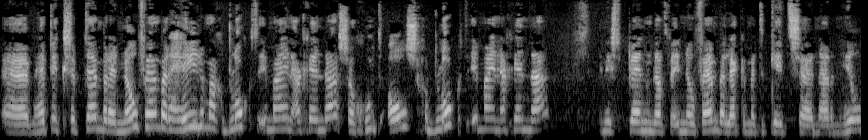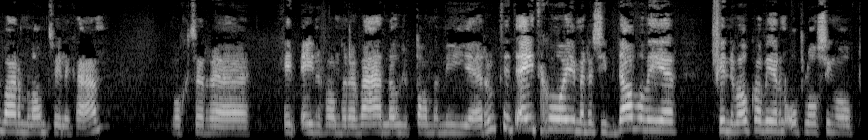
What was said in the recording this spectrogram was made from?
uh, heb ik september en november helemaal geblokt in mijn agenda. Zo goed als geblokt in mijn agenda. En is de planning dat we in november lekker met de kids uh, naar een heel warm land willen gaan. Mocht er geen een of andere waardeloze pandemie roet in het eten gooien. Maar dan zien we dan wel weer. Vinden we ook alweer een oplossing op.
